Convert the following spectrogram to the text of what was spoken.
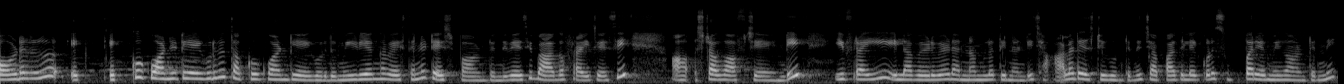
పౌడర్ ఎక్కువ క్వాంటిటీ వేయకూడదు తక్కువ క్వాంటిటీ వేయకూడదు. మీడియంగా వేస్తేనే టేస్ట్ బాగుంటుంది. వేసి బాగా ఫ్రై చేసి స్టవ్ ఆఫ్ చేయండి. ఈ ఫ్రై ఇలా వేడివేడి అన్నంలో తినండి. చాలా టేస్టీగా ఉంటుంది. చపాతీలకు కూడా సూపర్ ఎమ్మీగా ఉంటుంది.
